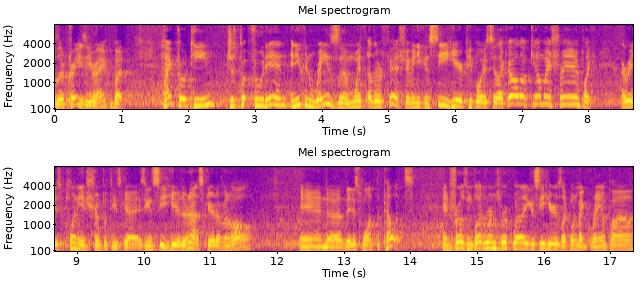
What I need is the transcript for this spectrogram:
they're crazy, right? But high protein, just put food in and you can raise them with other fish. I mean, you can see here people always say like, oh, they'll kill my shrimp. Like, I raise plenty of shrimp with these guys. You can see here, they're not scared of them at all. And uh, they just want the pellets. And frozen bloodworms work well. You can see here is like one of my grandpa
